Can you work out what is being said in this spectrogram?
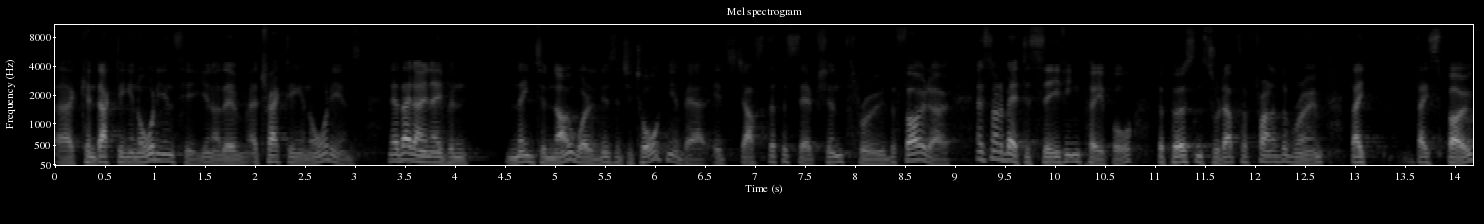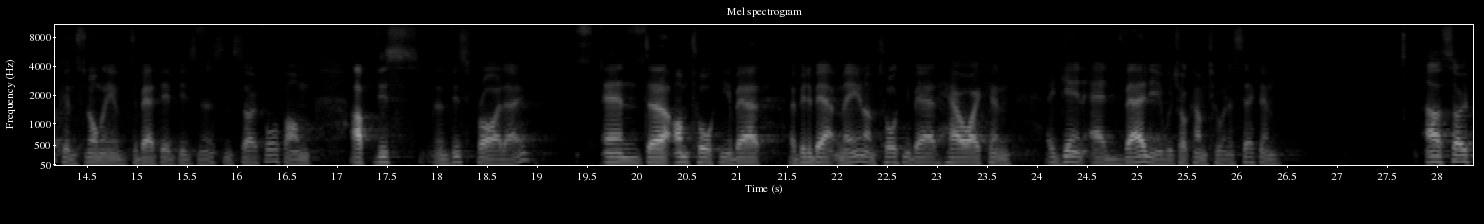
uh, conducting an audience here. You know, they're attracting an audience. Now, they don't even need to know what it is that you're talking about. It's just the perception through the photo. And it's not about deceiving people. The person stood up the front of the room. They they spoke, and it's normally it's about their business and so forth. I'm up this this Friday and uh, I'm talking about a bit about me and I'm talking about how I can, again, add value, which I'll come to in a second. Uh, so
